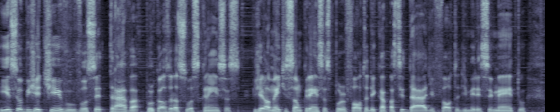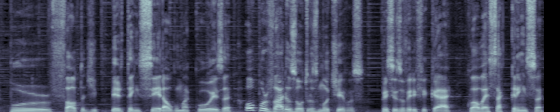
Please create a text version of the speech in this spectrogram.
e esse objetivo você trava por causa das suas crenças, geralmente são crenças por falta de capacidade, falta de merecimento, por falta de pertencer a alguma coisa ou por vários outros motivos. Preciso verificar qual é essa crença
